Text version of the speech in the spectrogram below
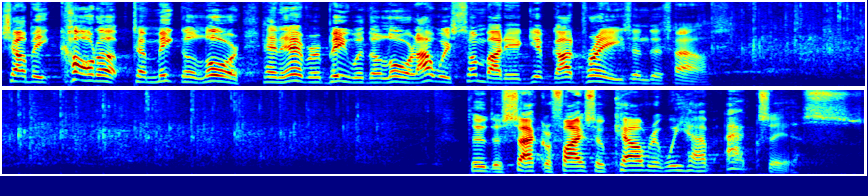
shall be caught up to meet the Lord and ever be with the Lord. I wish somebody would give God praise in this house. Through the sacrifice of Calvary, we have access.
